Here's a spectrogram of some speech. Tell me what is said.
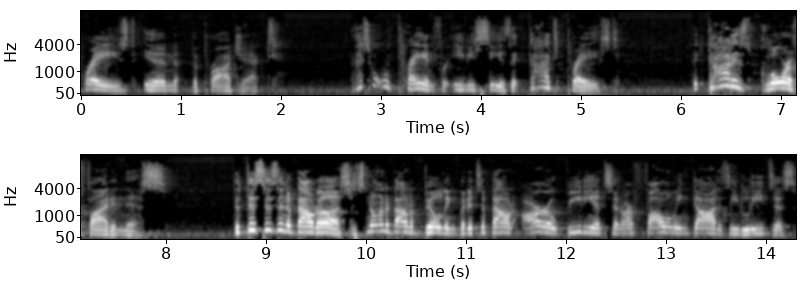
praised in the project. And that's what we're praying for EVC is that God's praised. That God is glorified in this. That this isn't about us. It's not about a building, but it's about our obedience and our following God as He leads us.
